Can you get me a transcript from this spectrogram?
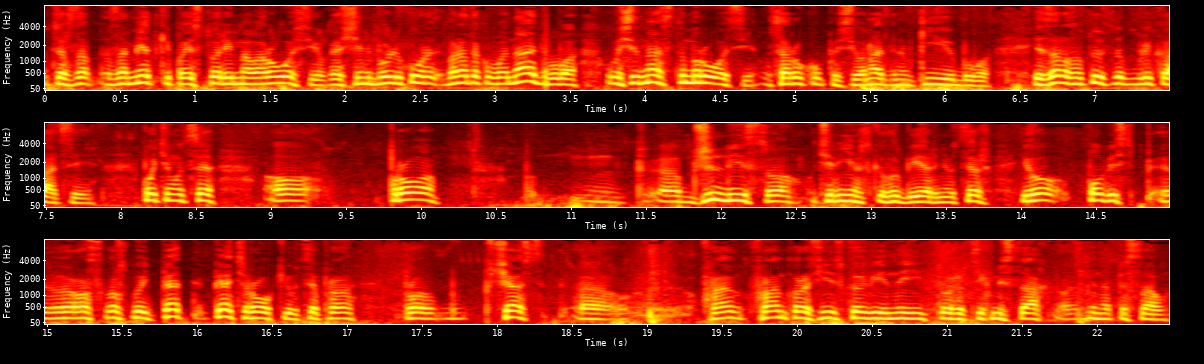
оце ж за- замітки по історії Малоросії, яка ще не публікована. Вона такого знайдена була у 18-му році. Ця рукописі, вона знайдена в Києві була. І зараз готується до публікації. Потім оце о, про бджільництво у Чернігівській губернії. Це ж його повість е, роз- розповідь 5, 5 років. Це про, про час е, франко-російської війни, теж в цих містах е, він написав.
